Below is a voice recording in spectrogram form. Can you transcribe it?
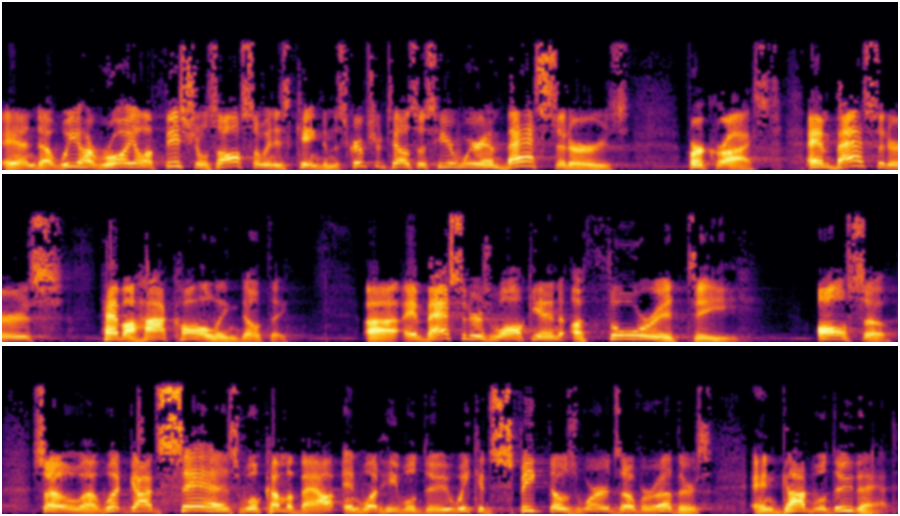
And uh, we are royal officials also in His kingdom. The scripture tells us here we're ambassadors for Christ. Ambassadors have a high calling, don't they? Uh, ambassadors walk in authority also. So uh, what God says will come about and what He will do. We can speak those words over others and God will do that.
